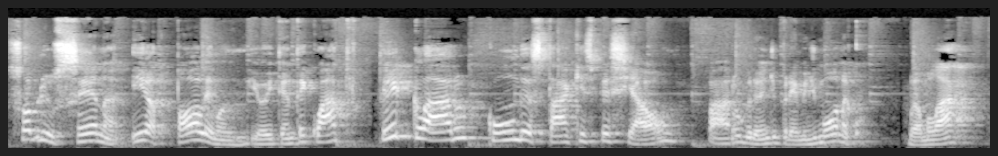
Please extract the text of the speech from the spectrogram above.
sobre o Senna e a Toleman em 84, e claro, com um destaque especial para o Grande Prêmio de Mônaco. Vamos lá?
